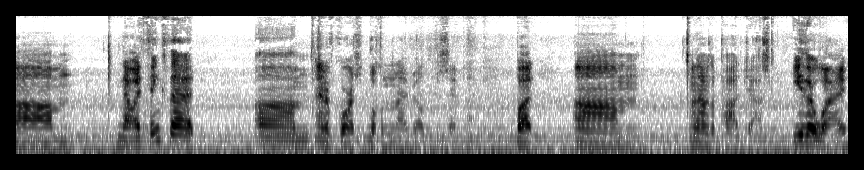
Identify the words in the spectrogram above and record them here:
Um, now, I think that, um, and of course, Welcome to Night Vale at the same time but um, and that was a podcast. Either way,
